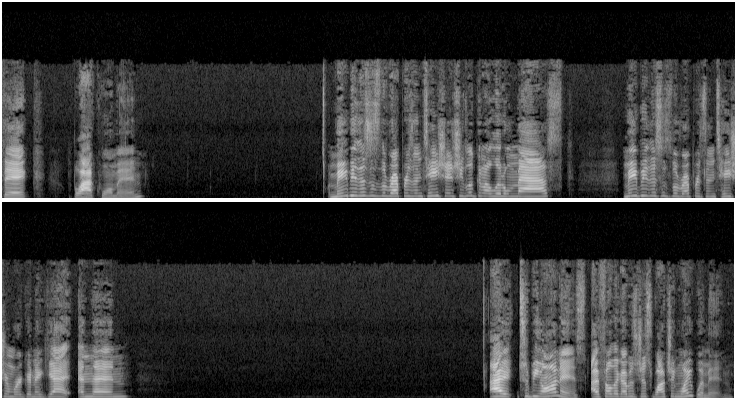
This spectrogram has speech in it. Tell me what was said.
thick black woman Maybe this is the representation. She looking a little masc. Maybe this is the representation we're going to get. And then I to be honest, I felt like I was just watching white women.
